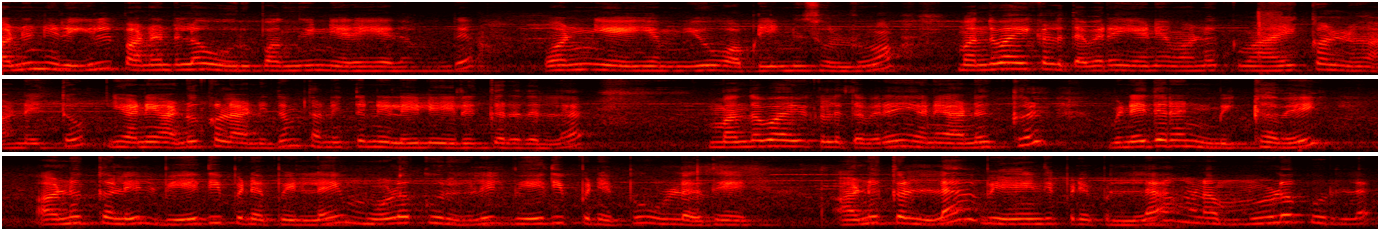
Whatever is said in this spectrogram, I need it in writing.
அணுநிறையில் பன்னெண்டில் ஒரு பங்கு நிறையதை வந்து ஒன் ஏஎம்யூ அப்படின்னு சொல்கிறோம் மந்தவாயுக்களை தவிர ஏனைய அணு வாயுக்கள் அனைத்தும் ஏனைய அணுக்கள் அனைத்தும் தனித்த நிலையில் இருக்கிறதில்ல. மந்தவாயுக்களை தவிர ஏனைய அணுக்கள் வினைதிறன் மிக்கவை. அணுக்களில் வேதிப்பிணைப்பு இல்லை மூலக்கூறுகளில் வேதிப்பிணைப்பு உள்ளது. அணுக்களில் பிடிப்பு இல்லை ஆனால் மூலக்கூறில்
